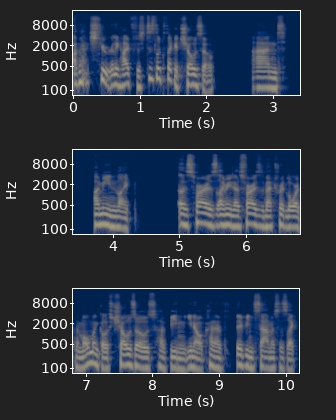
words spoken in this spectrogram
I'm actually really hyped for this. This looks like a Chozo. And, I mean, like, as far as, I mean, as far as the Metroid lore at the moment goes, Chozos have been, you know, kind of, they've been Samus's, like,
